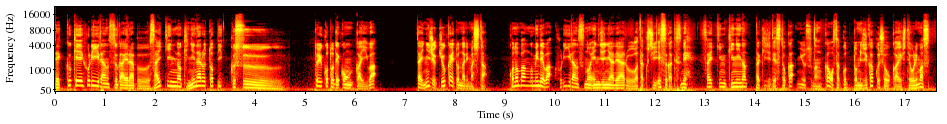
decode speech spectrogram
テック系フリーランスが選ぶ最近の気になるトピックス。ということで今回は第29回となりました。この番組ではフリーランスのエンジニアである私 S がですね、最近気になった記事ですとかニュースなんかをサクッと短く紹介しております。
